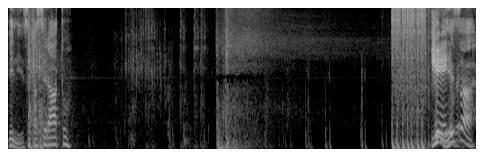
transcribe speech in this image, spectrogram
Beleza, Cacerato. Gênio, velho. Beleza.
